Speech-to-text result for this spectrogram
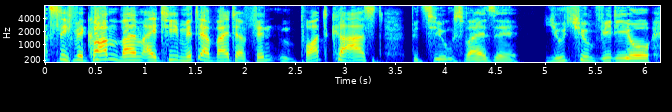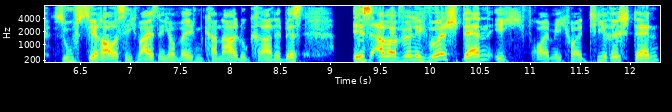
Herzlich willkommen beim IT-Mitarbeiter finden Podcast beziehungsweise YouTube-Video. Suchst dir raus. Ich weiß nicht, auf welchem Kanal du gerade bist. Ist aber völlig wurscht, denn ich freue mich heute tierisch, denn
